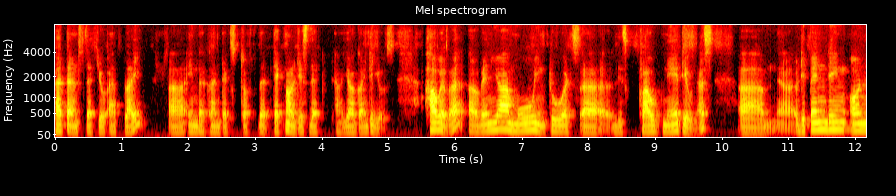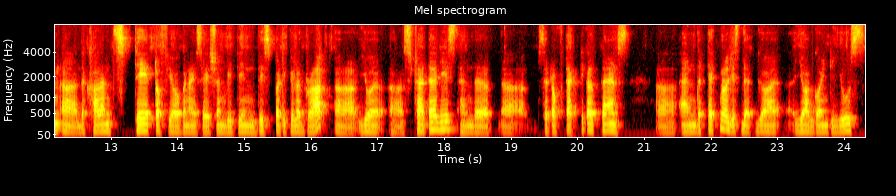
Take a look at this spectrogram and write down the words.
patterns that you apply in the context of the technologies that you're going to use. However, when you are moving towards this cloud nativeness, um, uh, depending on uh, the current state of your organization within this particular graph, uh, your uh, strategies and the uh, set of tactical plans uh, and the technologies that you are, you are going to use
